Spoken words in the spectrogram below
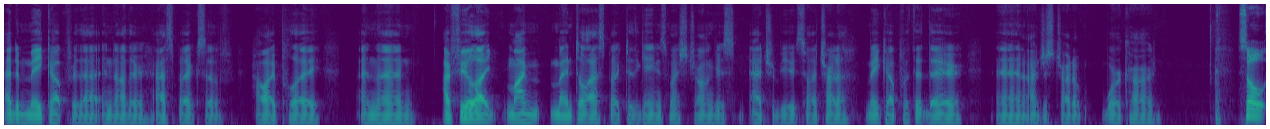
had to make up for that in other aspects of how I play. And then I feel like my mental aspect of the game is my strongest attribute. So I try to make up with it there, and I just try to work hard. So,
